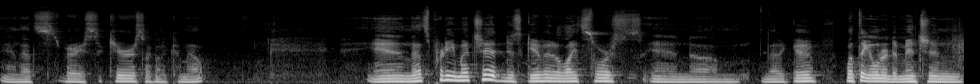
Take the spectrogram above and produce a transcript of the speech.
And that's very secure, it's not going to come out. And that's pretty much it. Just give it a light source and um, let it go. One thing I wanted to mention,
